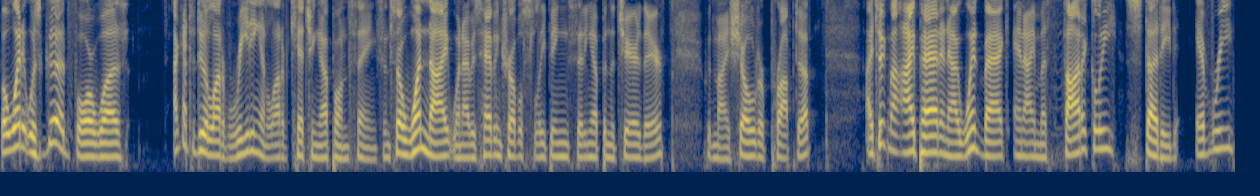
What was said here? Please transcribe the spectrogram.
But what it was good for was I got to do a lot of reading and a lot of catching up on things. And so one night when I was having trouble sleeping, sitting up in the chair there with my shoulder propped up, I took my iPad and I went back and I methodically studied every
